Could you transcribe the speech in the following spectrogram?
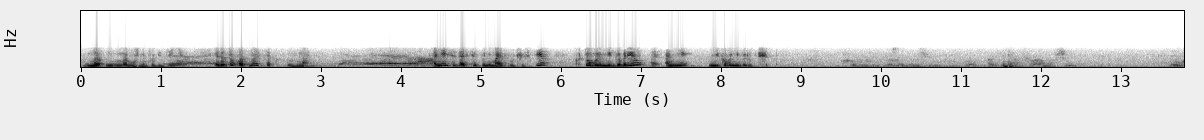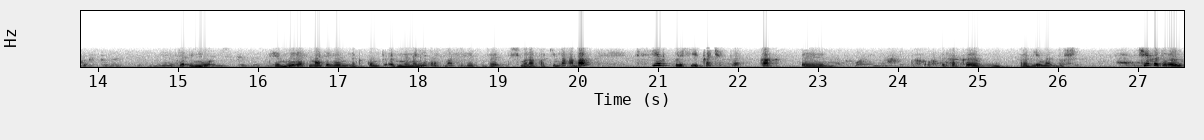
к наружному поведению, это только относится к знанию. Они всегда все понимают лучше всех, кто бы им ни говорил, они никого не берут в счет. Да. Ну, как сказать, это мы рассматриваем, на каком-то, Маймонид рассматривает в Шмана Паким Рамбам все плохие качества как, э, как э, проблема души. Человек, который он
